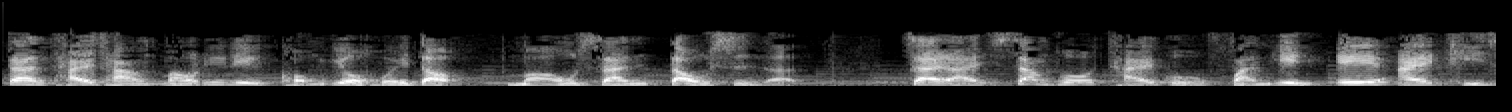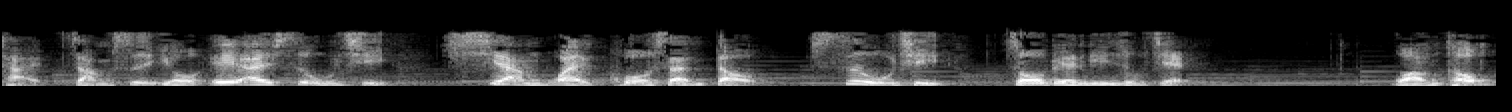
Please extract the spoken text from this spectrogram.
但台厂毛利率恐又回到毛三到四了。再来上坡台股反映 AI 题材涨势，由 AI 伺服器向外扩散到伺服器周边零组件。网通、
